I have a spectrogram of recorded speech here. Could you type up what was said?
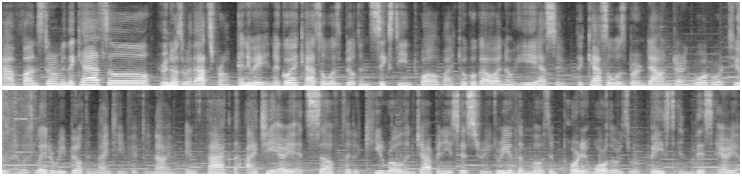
have fun storming the castle! Who knows where that's from? Anyway, Nagoya Castle was built in 1612 by Tokugawa no Ieyasu. The castle was burnt down during World War II and was later rebuilt in 1959. In fact, the Aichi area itself played a key role in Japanese history. Three of the most important warlords were based in this area.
